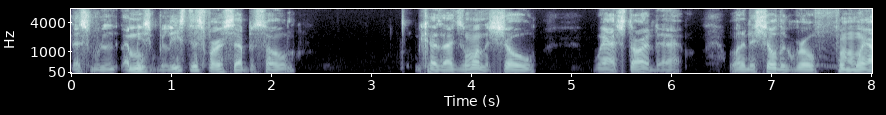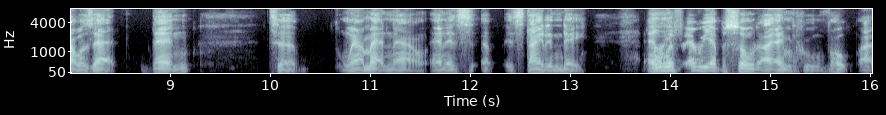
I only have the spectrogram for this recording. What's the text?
let's re- let me release this first episode because I just wanted to show where I started at. Wanted to show the growth from where I was at then to where I'm at now. And it's uh, it's night and day. And Oh, yeah. with every episode I improve. Hope I,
